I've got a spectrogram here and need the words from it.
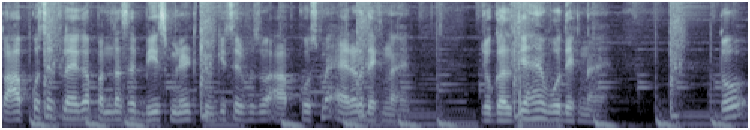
तो आपको सिर्फ़ लगेगा पंद्रह से बीस मिनट क्योंकि सिर्फ़ उसमें आपको उसमें एरर देखना है। जो गलतियाँ हैं, वो देखना है। तो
